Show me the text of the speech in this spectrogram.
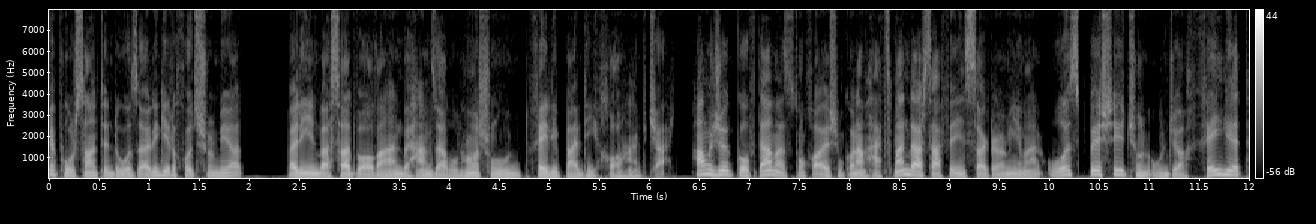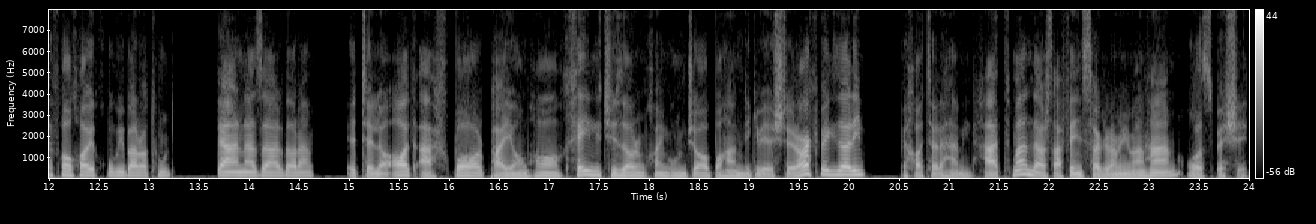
یه پورسانت دوزاری گیر خودشون بیاد ولی این وسط واقعا به همزبون هاشون خیلی بدی خواهند کرد. همونجور گفتم ازتون خواهش می‌کنم حتما در صفحه اینستاگرامی من عضو بشید چون اونجا خیلی اتفاقهای خوبی براتون در نظر دارم. اطلاعات اخبار پیام ها خیلی چیزها رو می‌خوایم اونجا با هم دیگه به اشتراک بگذاریم. به خاطر همین حتما در صفحه اینستاگرامی من هم عضو بشید.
